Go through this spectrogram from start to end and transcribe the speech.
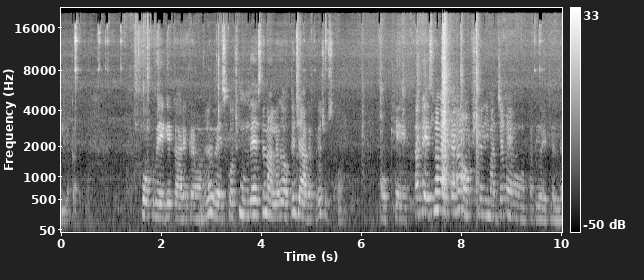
జీలకర్ర. పోపు వేగే కార్యక్రమంలో వేసుకోవచ్చు. ముందే వేస్తే నల్లగా అవుతే జాగ్రత్తగా చూసుకోవాలి. ఓకే. అది వేసిన వైపైనా ఆప్షనల్. ఈ మధ్య మేము పెద్దగా వేయట్లేదు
